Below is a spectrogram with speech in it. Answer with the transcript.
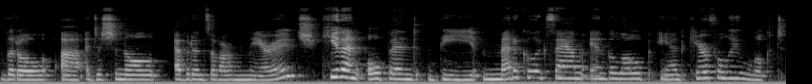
little uh, additional evidence of our marriage. He then opened the medical exam envelope and carefully looked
